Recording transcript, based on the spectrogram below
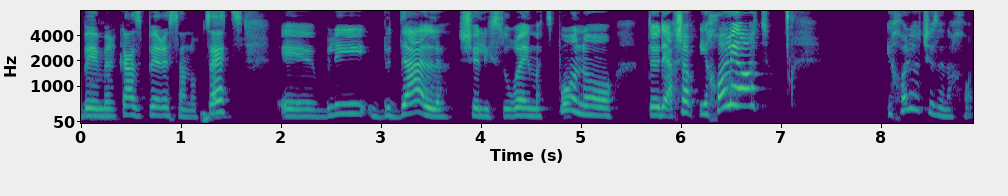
במרכז פרס הנוצץ uh, בלי בדל של איסורי מצפון או אתה יודע עכשיו יכול להיות יכול להיות שזה נכון.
